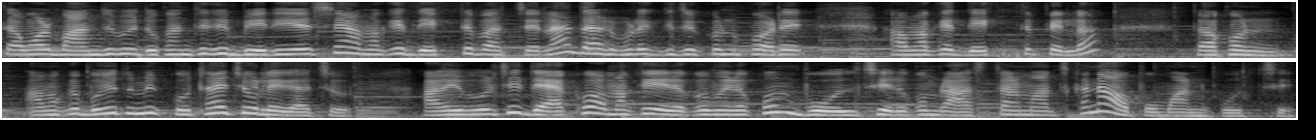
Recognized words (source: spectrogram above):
তো আমার বান্ধবী দোকান থেকে বেরিয়ে এসে আমাকে দেখতে পাচ্ছে না। তারপরে কিছুক্ষণ পরে আমাকে দেখতে পেল। তখন আমাকে বলছে, তুমি কোথায় চলে গেছো? আমি বলছি, দেখো, আমাকে এরকম এরকম বলছে, এরকম রাস্তার মাঝখানে অপমান করছে।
